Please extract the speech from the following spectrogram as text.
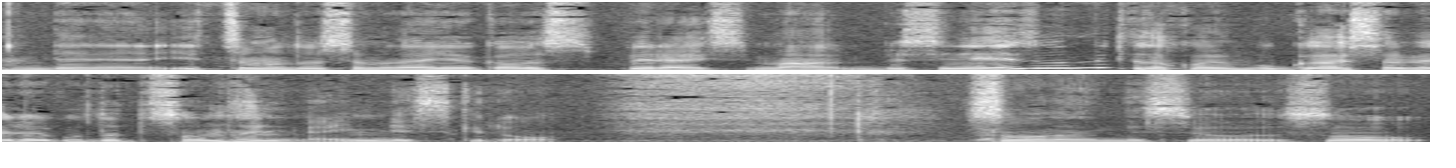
でね、いつもどうしても内容が薄っぺらいし、まあ別に映像見たところで僕が喋れることってそんなにないんですけど、そうなんですよ。そ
